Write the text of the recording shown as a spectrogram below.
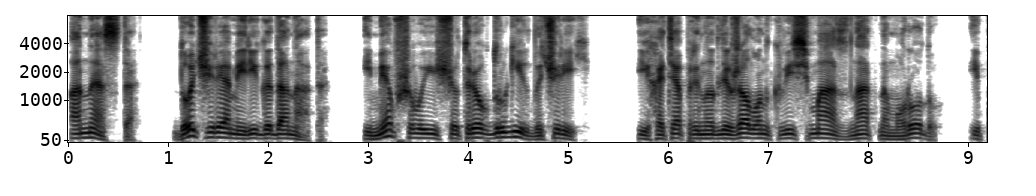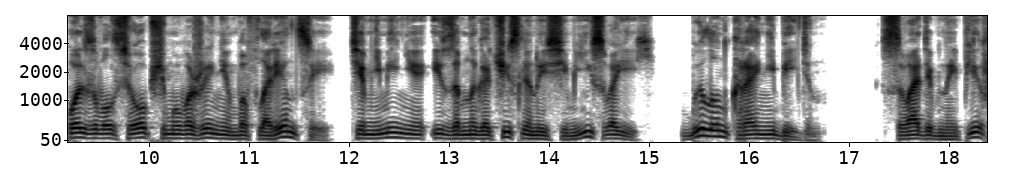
Анеста, дочери Америго Доната, имевшего еще трех других дочерей. И хотя принадлежал он к весьма знатному роду и пользовался общим уважением во Флоренции, тем не менее из-за многочисленной семьи своей был он крайне беден. Свадебный пир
